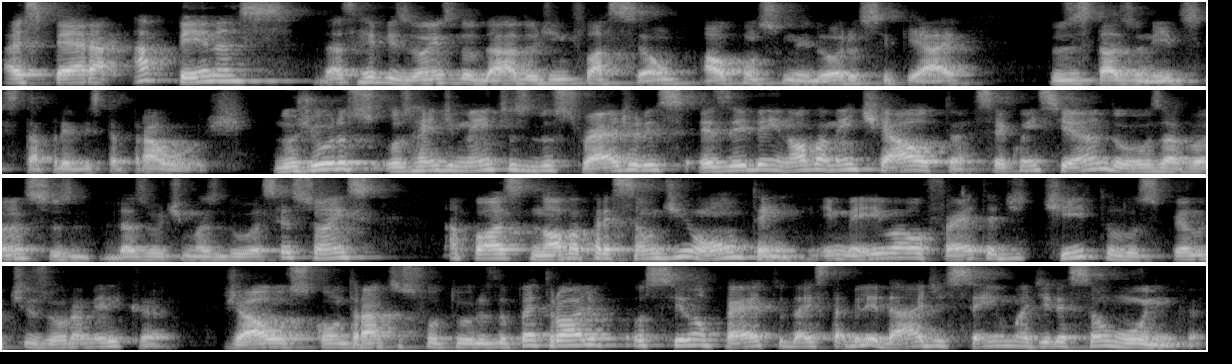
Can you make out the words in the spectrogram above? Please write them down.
à espera apenas das revisões do dado de inflação ao consumidor, o CPI, dos Estados Unidos, que está prevista para hoje. Nos juros, os rendimentos dos Treasuries exibem novamente alta, sequenciando os avanços das últimas duas sessões, após nova pressão de ontem, em meio à oferta de títulos pelo Tesouro Americano. Já os contratos futuros do petróleo oscilam perto da estabilidade sem uma direção única,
